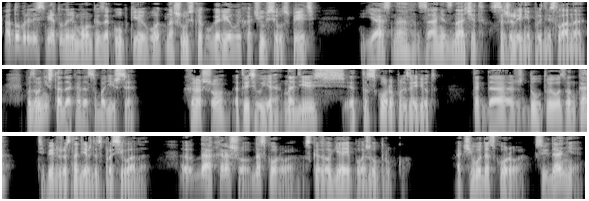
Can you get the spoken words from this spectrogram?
Одобрили смету на ремонт и закупки, вот ношусь как угорелый, хочу все успеть. «Ясно, занят, значит», — с сожалением произнесла она. «Позвонишь тогда, когда освободишься?» «Хорошо», — ответил я. «Надеюсь, это скоро произойдет». «Тогда жду твоего звонка?» — теперь уже с надеждой спросила она. «Э, «Да, хорошо, до скорого», — сказал я и положил трубку. «А чего до скорого? Свидание?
